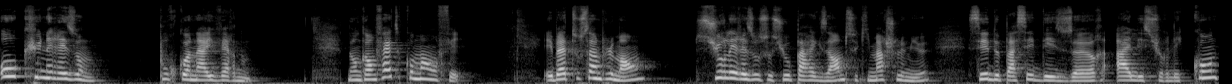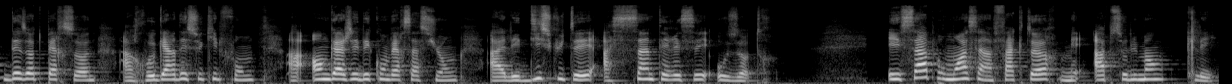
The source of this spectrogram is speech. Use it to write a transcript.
aucune raison pour qu'on aille vers nous. Donc en fait, comment on fait? Eh bien tout simplement, sur les réseaux sociaux par exemple, ce qui marche le mieux, c'est de passer des heures à aller sur les comptes des autres personnes, à regarder ce qu'ils font, à engager des conversations, à aller discuter, à s'intéresser aux autres. Et ça, pour moi, c'est un facteur, mais absolument clé.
